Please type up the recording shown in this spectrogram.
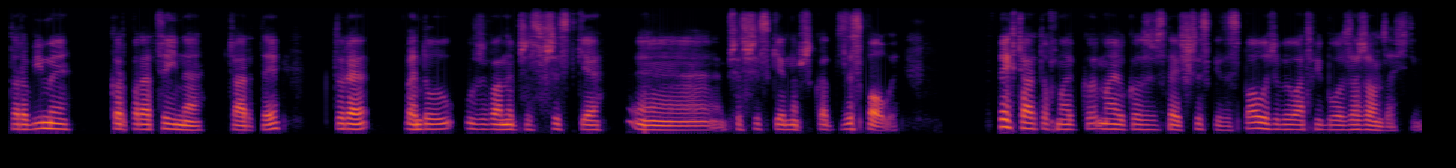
To robimy korporacyjne czarty, które będą używane przez wszystkie, e, przez wszystkie na przykład zespoły. Z tych czartów ma, mają korzystać wszystkie zespoły, żeby łatwiej było zarządzać tym.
